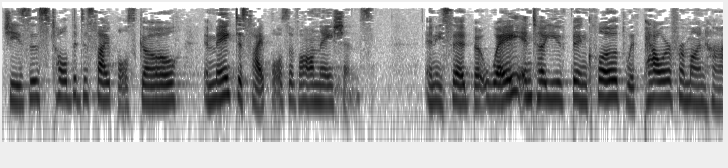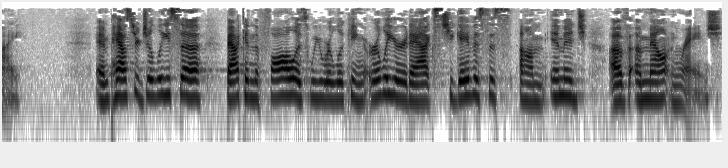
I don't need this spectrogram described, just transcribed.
Jesus told the disciples, go and make disciples of all nations. And he said, but wait until you've been clothed with power from on high. And Pastor Jaleesa, back in the fall as we were looking earlier at Acts, she gave us this um, image of a mountain range.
